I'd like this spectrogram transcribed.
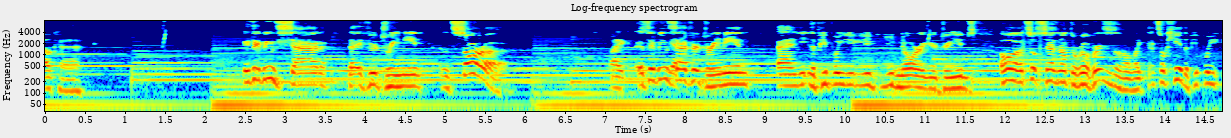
Okay. It's like being sad that if you're dreaming, Sora. Like, It's like being Yeah. sad if you're dreaming and you, the people you, you you know are in your dreams. Oh, it's so sad they're not the real versions of them. Like that's okay. The people, you,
